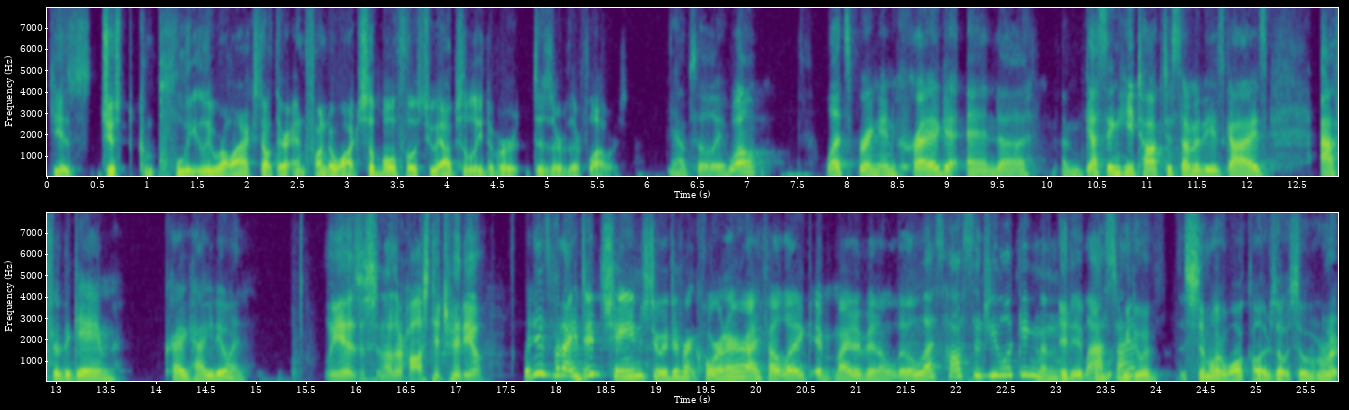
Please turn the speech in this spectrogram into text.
He is just completely relaxed out there and fun to watch. So both those two absolutely divert, deserve their flowers. Absolutely. Well, let's bring in Craig, and uh, I'm guessing he talked to some of these guys after the game. Craig, how you doing? Leah, is this another hostage video? It is, but I did change to a different corner. I felt like it might have been a little less hostagey looking than it, it, last time. We do have similar wall colors though, so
